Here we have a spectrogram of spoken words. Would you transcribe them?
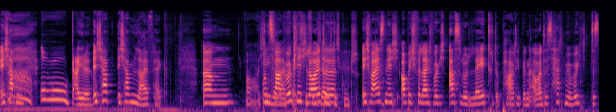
Ich habe Oh, geil. Ich habe ich hab einen Lifehack. Ähm, oh, und zwar wirklich Leute, ja ich weiß nicht, ob ich vielleicht wirklich absolut late to the party bin, aber das hat mir wirklich, das,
